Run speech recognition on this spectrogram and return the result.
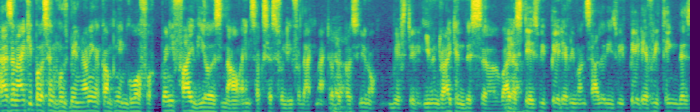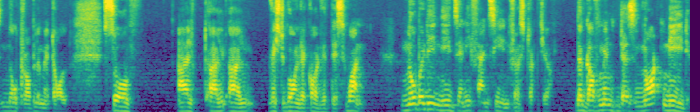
as an IT person who's been running a company in Goa for 25 years now, and successfully for that matter, Yeah. because you know we're still even right in this uh, virus Yeah. days. We paid everyone's salaries. We've paid everything. There's no problem at all. So, I'll I'll, I'll wish to go on record with this. One, nobody needs any fancy infrastructure. The government does not need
